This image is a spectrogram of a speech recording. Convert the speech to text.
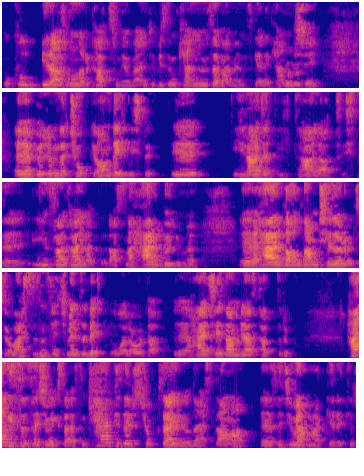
okul biraz bunları katmıyor bence. Bizim kendimize vermemiz gereken bir Evet. şey. E, bölüm de çok yoğun değil işte. E, ihracat, ithalat, işte insan kaynakları. Aslında her bölümü, e, her daldan bir şeyler öğretiyorlar. Sizin seçmenizi bekliyorlar orada. E, her şeyden biraz tattırıp hangisini seçmek istersin? Ki herkese hepsi çok güzel geliyor derste ama e, seçim yapmak gerekir.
